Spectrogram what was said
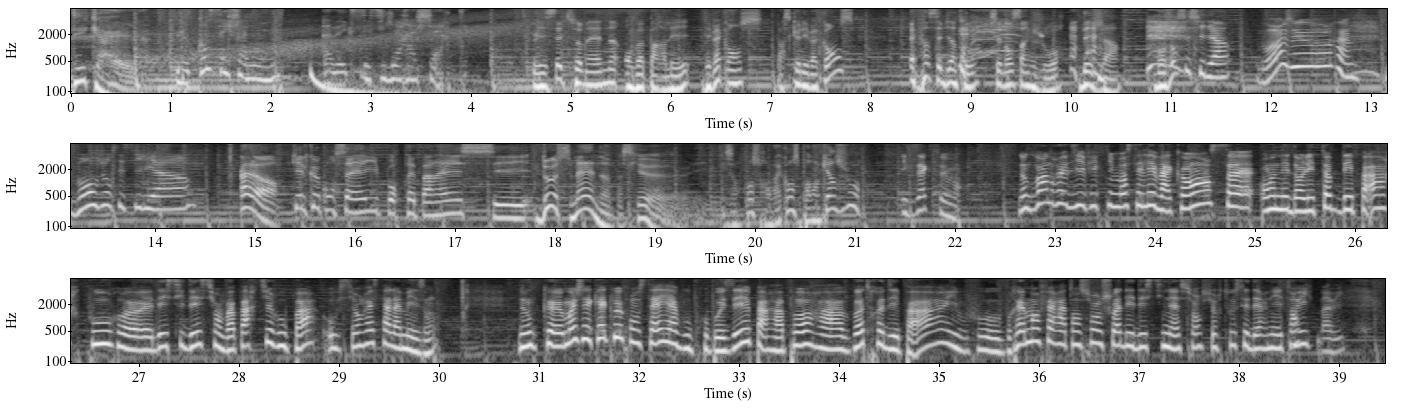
DKL. Le conseil famille avec Cécilia Rachert. Et cette semaine, on va parler des vacances. Parce que les vacances, eh ben c'est bientôt, c'est dans 5 jours, déjà. Bonjour Cécilia. Bonjour Bonjour Cécilia. Alors, quelques conseils pour préparer ces deux semaines, parce que les enfants seront en vacances pendant 15 jours. Exactement. Donc vendredi, effectivement, c'est les vacances. On est dans les top départs pour euh, décider si on va partir ou pas, ou si on reste à la maison. Donc euh, moi, j'ai quelques conseils à vous proposer par rapport à votre départ. Il faut vraiment faire attention au choix des destinations, surtout ces derniers temps. Oui, bah oui.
